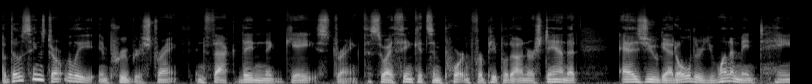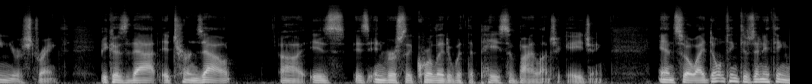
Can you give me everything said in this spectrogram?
but those things don't really improve your strength. In fact they negate strength. So i think it's important for people to understand that as you get older you want to maintain your strength because that it turns out uh, is is inversely correlated with the pace of biologic aging and so I don't think there's anything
